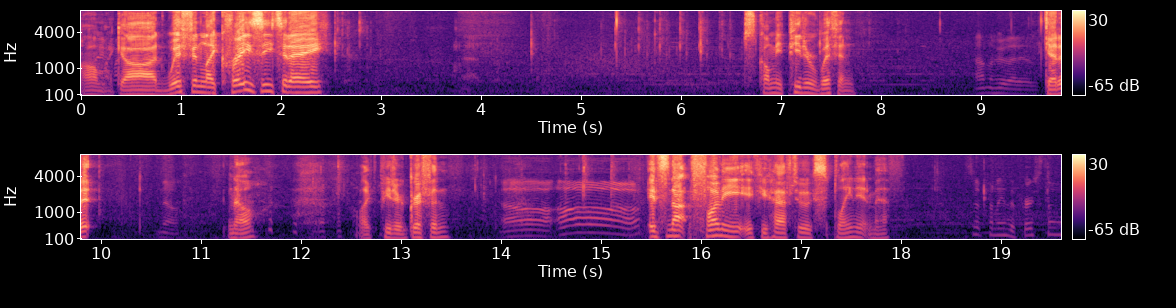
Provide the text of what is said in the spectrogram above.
Oh my god, whiffing like crazy today. Just call me Peter Whiffin. I don't know who that is. Get it? No. No? Like Peter Griffin? Oh, oh! It's not funny if you have to explain it, meth. Was it funny the first time?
